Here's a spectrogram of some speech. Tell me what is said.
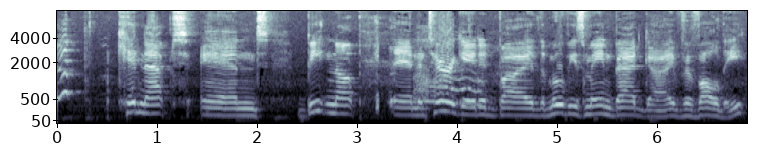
kidnapped and beaten up and interrogated by the movie's main bad guy, Vivaldi,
